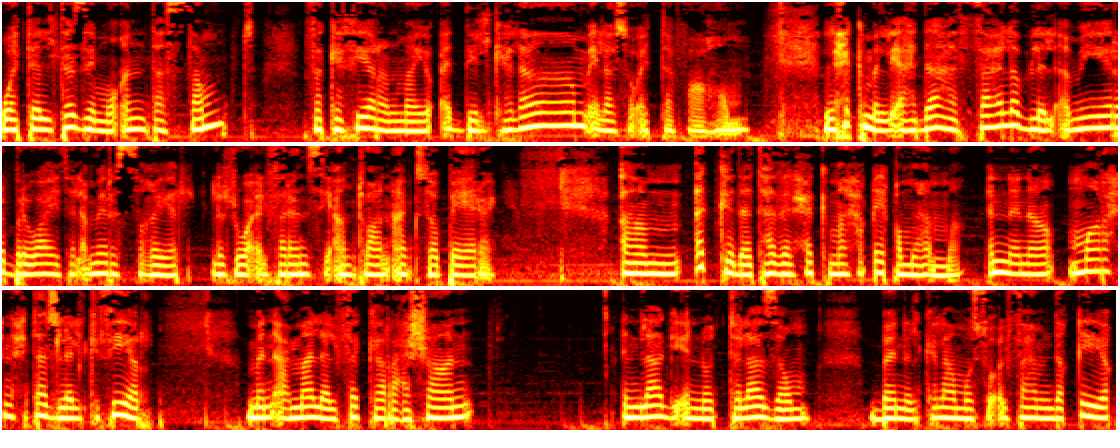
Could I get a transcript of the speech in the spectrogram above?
وتلتزم أنت الصمت فكثيرا ما يؤدي الكلام إلى سوء التفاهم. الحكمة اللي أهداها الثعلب للأمير برواية الأمير الصغير للروائي الفرنسي أنطوان أكسوبيري. أكدت هذه الحكمة حقيقة مهمة أننا ما راح نحتاج للكثير من أعمال الفكر عشان نلاقي أنه التلازم بين الكلام وسوء الفهم دقيق.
